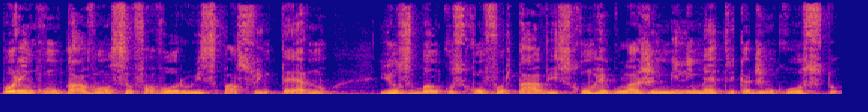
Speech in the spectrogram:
porém contavam a seu favor o espaço interno e os bancos confortáveis com regulagem milimétrica de encosto,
